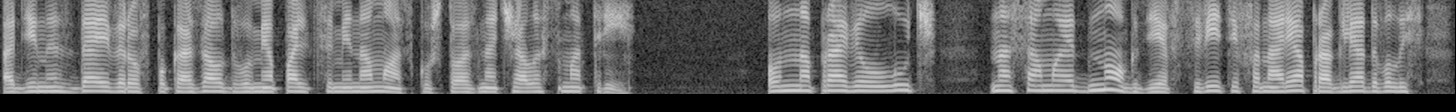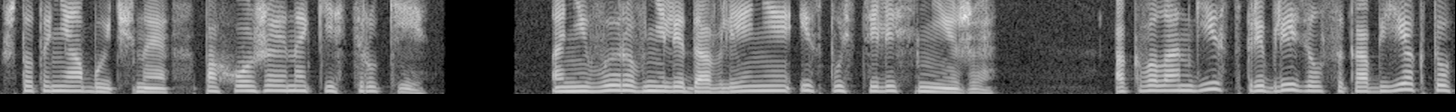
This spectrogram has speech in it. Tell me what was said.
Один из дайверов показал двумя пальцами на маску, что означало «смотри». Он направил луч на самое дно, где в свете фонаря проглядывалось что-то необычное, похожее на кисть руки. Они выровняли давление и спустились ниже. Аквалангист приблизился к объекту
